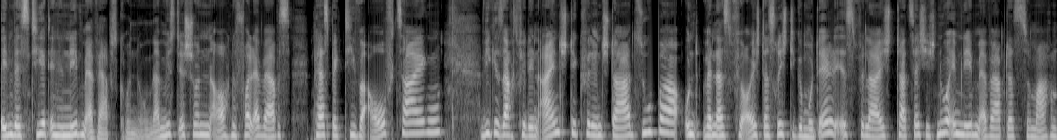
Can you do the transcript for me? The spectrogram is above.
investiert in eine Nebenerwerbsgründung. Da müsst ihr schon auch eine Vollerwerbsperspektive aufzeigen. Wie gesagt, gesagt, für den Einstieg, für den Start super. Und wenn das für euch das richtige Modell ist, vielleicht tatsächlich nur im Nebenerwerb das zu machen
